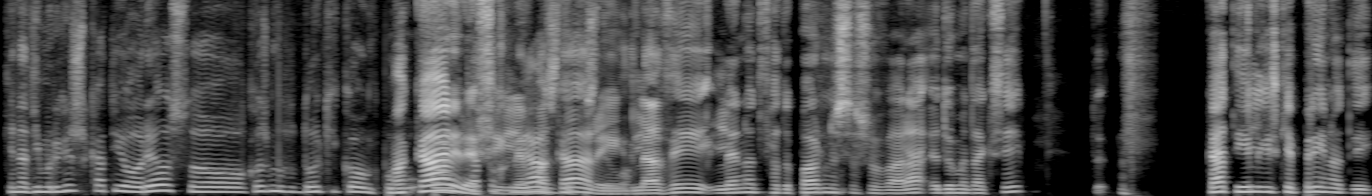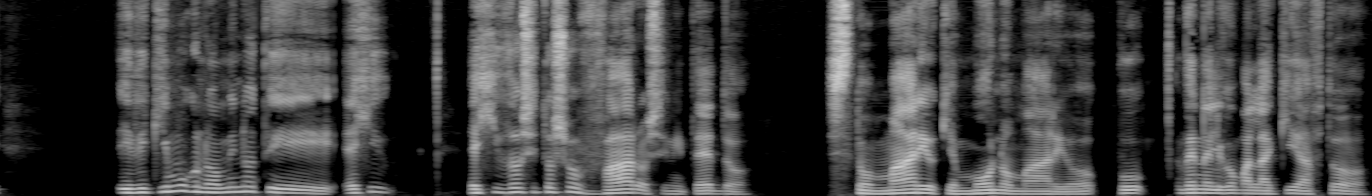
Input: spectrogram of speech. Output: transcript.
και να δημιουργήσουν κάτι ωραίο στο κόσμο του Donkey Kong. Που Μακάρι ρε πραγματικά το φίλε, χρειάζεται, μακάρι. πιστεύω. Δηλαδή λένε ότι θα το πάρουν στα σοβαρά. Εν τω μεταξύ, το- κάτι έλεγες και πριν ότι η δική μου γνώμη είναι ότι έχει, έχει δώσει τόσο βάρος η Nintendo στο Μάριο και μόνο Μάριο που δεν είναι λίγο μαλακή αυτό.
